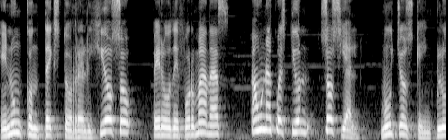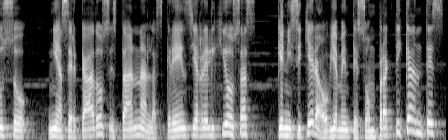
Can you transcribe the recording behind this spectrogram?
en un contexto religioso, pero deformadas a una cuestión social. Muchos que incluso ni acercados están a las creencias religiosas, que ni siquiera obviamente son practicantes,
